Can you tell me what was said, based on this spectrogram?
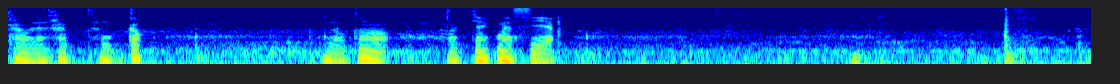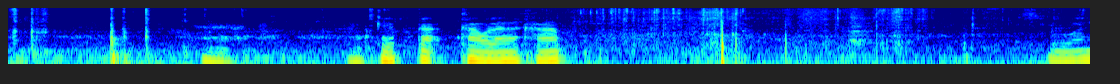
เข้าแล้วครับทั้งก๊อก เราก็เอาแจ็คมาเสียบ คลิปก็เข้าแล้วนะครับ ส่วน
